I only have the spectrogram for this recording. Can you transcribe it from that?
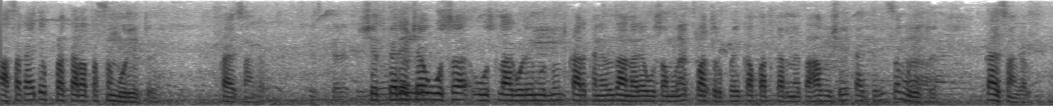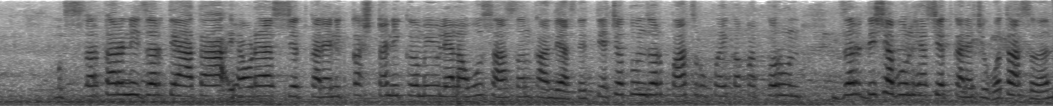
असा काय तो प्रकार आता समोर येतोय. काय सांगा शेतकऱ्याच्या ऊसा ऊस लागवडीमधून कारखान्याला जाणाऱ्या ऊसामधून पाच रुपये कपात करण्याचा हा विषय काहीतरी समोर येतोय. काय सांगाल? मग सरकारने जर ते आता एवढ्या शेतकऱ्यांनी कष्टाने कमविलेला ऊस असन कांदे असते त्याच्यातून जर पाच रुपये कपात करून जर दिशाभूल ह्या शेतकऱ्याची होत असन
